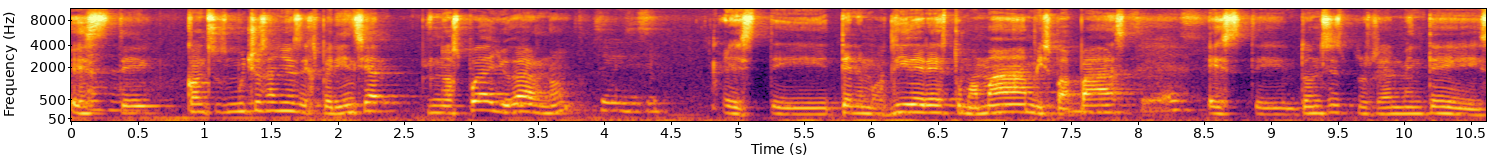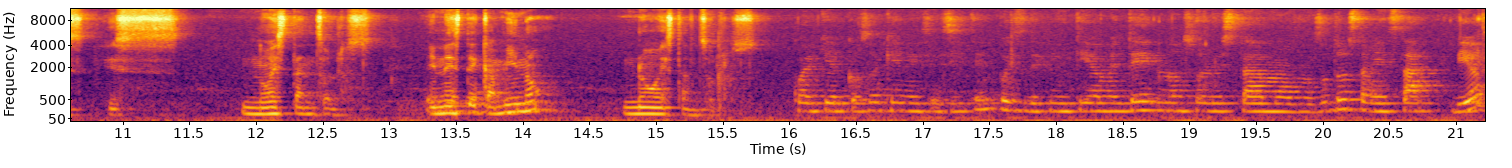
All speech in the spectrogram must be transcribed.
este, con sus muchos años de experiencia nos puede ayudar, ¿no? Sí, sí, sí. Este, tenemos líderes, tu mamá, mis papás, Así es. este, entonces pues realmente es, es no están solos. En este camino no están solos. Cualquier cosa que necesiten, pues definitivamente no solo estamos nosotros, también está Dios.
